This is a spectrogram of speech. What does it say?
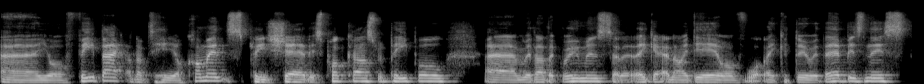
uh, your feedback. I'd love to hear your comments. Please share this podcast with people, um, with other groomers, so that they get an idea of what they could do with their business.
